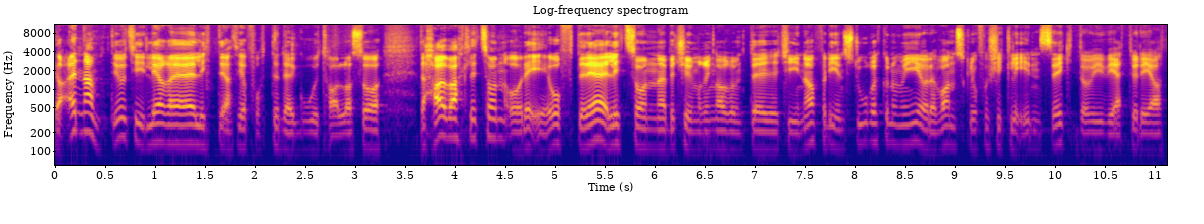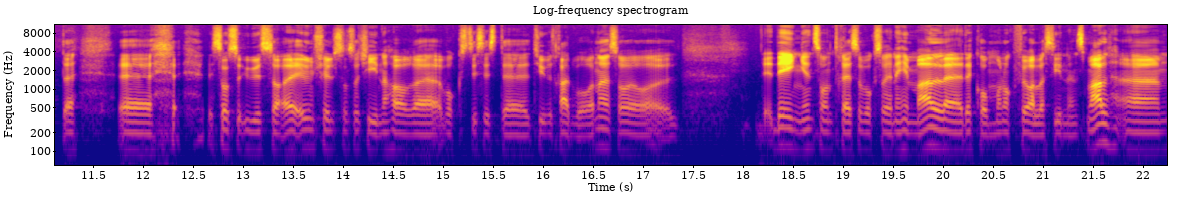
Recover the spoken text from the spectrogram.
Ja, jeg nevnte jo tidligere litt at vi har fått en del gode tall. Altså, det har jo vært litt sånn, og det er jo ofte det, litt sånn bekymringer rundt Kina. fordi en stor økonomi, og det er vanskelig å få skikkelig innsikt. Og vi vet jo det at eh, sånn som USA, eh, unnskyld, sånn som Kina har eh, vokst de siste 20-30 årene, så det, er ingen sånn tre som vokser inn i himmelen. Eh, det kommer nok før eller siden en smell. Eh,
